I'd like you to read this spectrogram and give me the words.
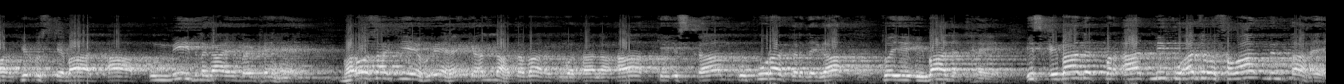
और फिर उसके बाद आप उम्मीद लगाए बैठे हैं। भरोसा किए हुए हैं कि अल्लाह तबारक व ताला आपके इस काम को पूरा कर देगा तो ये इबादत है। इस इबादत पर आदमी को अजर सवाब मिलता है।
